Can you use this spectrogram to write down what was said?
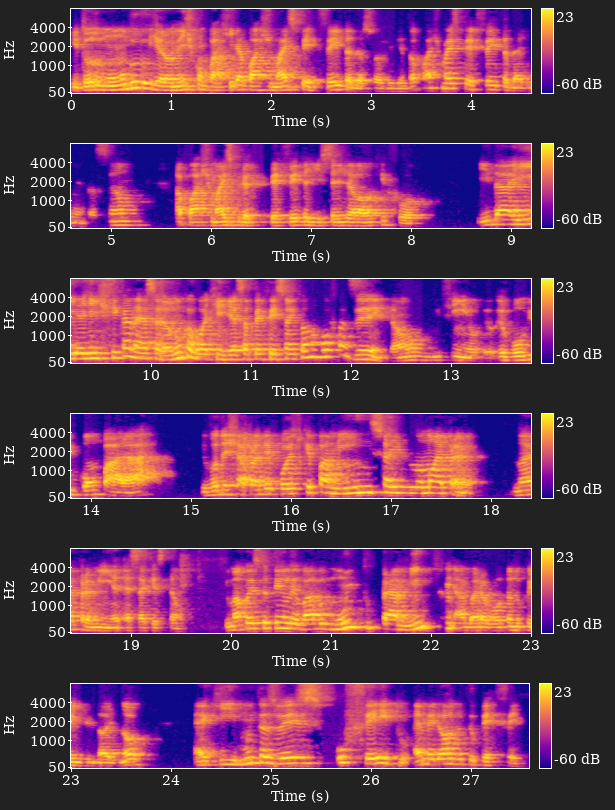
E todo mundo geralmente compartilha a parte mais perfeita da sua vida. Então, a parte mais perfeita da alimentação, a parte mais perfeita de seja lá o que for. E daí a gente fica nessa, eu nunca vou atingir essa perfeição, então não vou fazer. Então, enfim, eu, eu vou me comparar e vou deixar para depois, porque para mim isso aí não é para mim. Não é para mim essa questão. E uma coisa que eu tenho levado muito para mim, agora voltando para o individual de novo, é que muitas vezes o feito é melhor do que o perfeito.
